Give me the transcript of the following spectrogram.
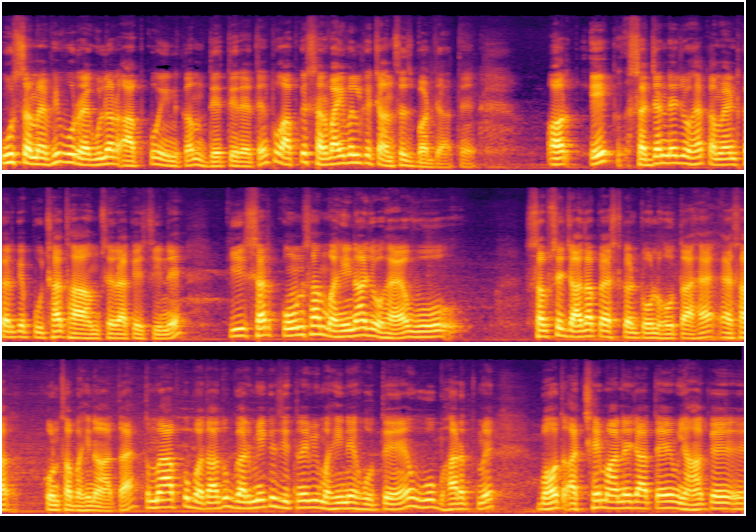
उस समय भी वो रेगुलर आपको इनकम देते रहते हैं तो आपके सर्वाइवल के चांसेस बढ़ जाते हैं। और एक सज्जन ने जो है कमेंट करके पूछा था हमसे, राकेश जी ने, कि सर कौन सा महीना जो है वो सबसे ज़्यादा पेस्ट कंट्रोल होता है? ऐसा कौन सा महीना आता है? तो मैं आपको बता दूँ, गर्मी के जितने भी महीने होते हैं, वो भारत में बहुत अच्छे माने जाते हैं। यहाँ के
